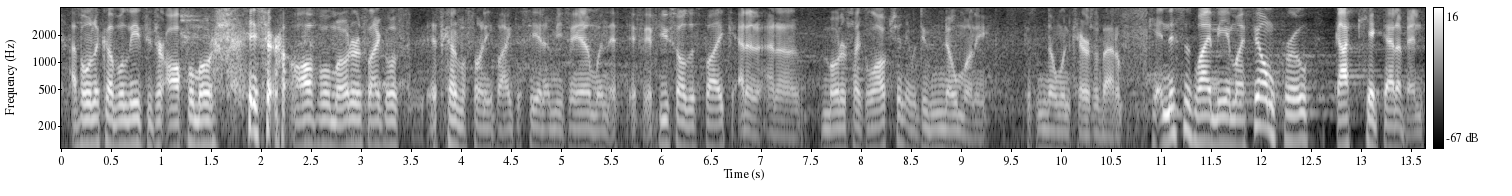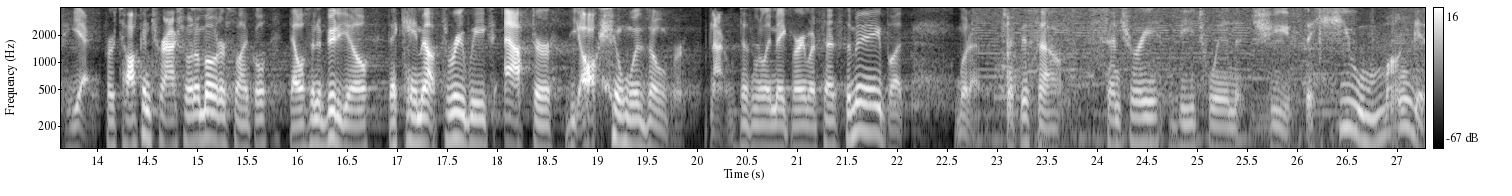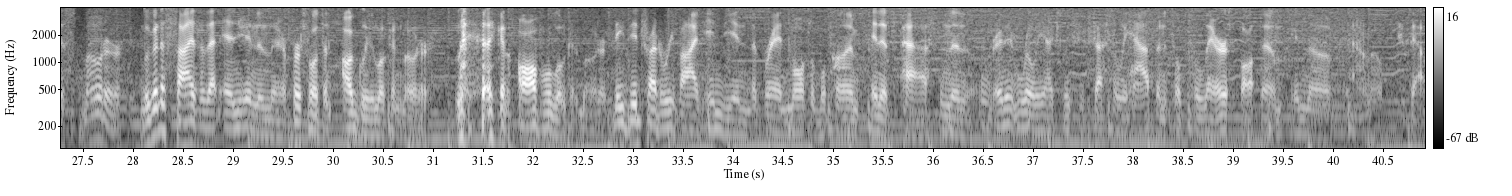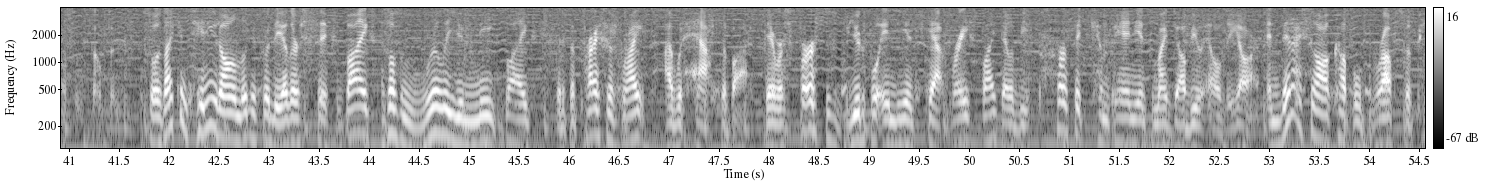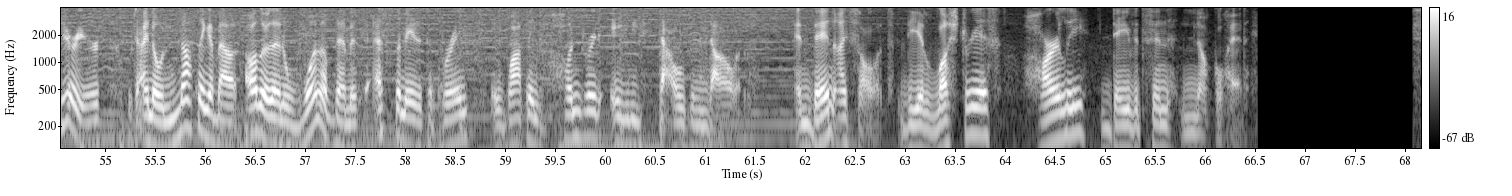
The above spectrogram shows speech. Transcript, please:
I've owned a couple of these. These are awful motorcycles. these are awful motorcycles. It's kind of a funny bike to see at a museum. When if, if, if you saw this bike at a, at a motorcycle auction, it would do no money because no one cares about them. And this is why me and my film crew got kicked out of NPA for talking trash on a motorcycle that was in a video that came out three weeks after the auction was over. That doesn't really make very much sense to me, but whatever. Check this out. Century V-Twin Chief, the humongous motor. Look at the size of that engine in there. First of all, it's an ugly looking motor, like an awful looking motor. They did try to revive Indian, the brand, multiple times in its past, and then it didn't really actually successfully happen until Polaris bought them in the, I don't know, 2000 something. So as I continued on looking for the other six bikes, I saw some really unique bikes that if the price was right, I would have to buy. There was first this beautiful Indian Scout race bike that would be perfect companion for my WLDR. And then I saw a couple Brough Superiors, which I know nothing about other than one of them is estimated to bring a whopping $180,000. And then I saw it, the illustrious Harley Davidson Knucklehead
